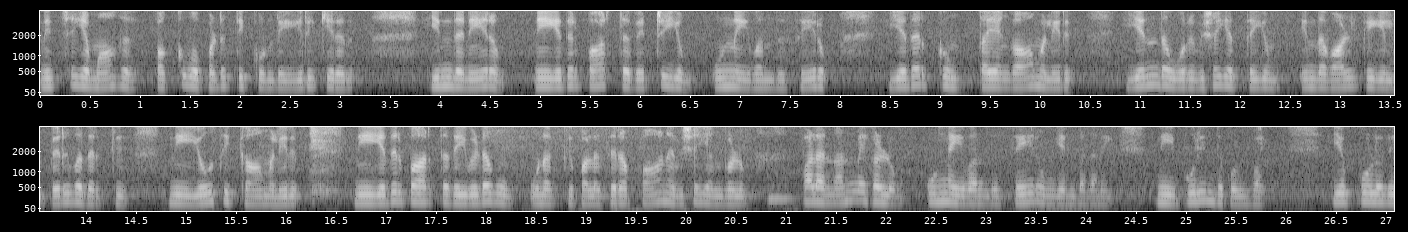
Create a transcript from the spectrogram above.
நிச்சயமாக பக்குவப்படுத்திக் கொண்டே இருக்கிறது. இந்த நேரம் நீ எதிர்பார்த்த வெற்றியும் உன்னை வந்து சேரும். எதற்கும் தயங்காமல் இரு. எந்த ஒரு விஷயத்தையும் இந்த வாழ்க்கையில் பெறுவதற்கு நீ யோசிக்காமல் இரு. நீ எதிர்பார்த்ததை விடவும் உனக்கு பல சிறப்பான விஷயங்களும் பல நன்மைகளும் உன்னை வந்து சேரும் என்பதனை நீ புரிந்து கொள்வாய். எப்பொழுது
